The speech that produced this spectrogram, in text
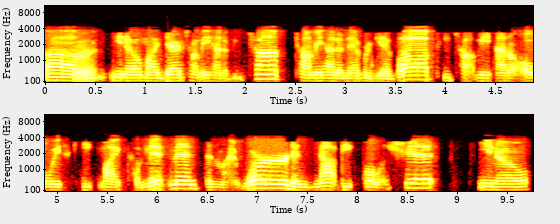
Um, Right. You know, my dad taught me how to be tough, taught me how to never give up. He taught me how to always keep my commitments and my word and not be full of shit. You know,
